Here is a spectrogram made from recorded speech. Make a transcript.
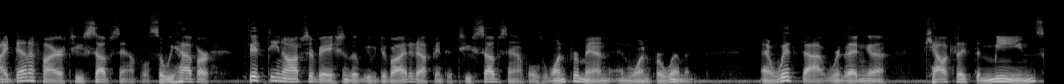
identify our two subsamples. So we have our 15 observations that we've divided up into two subsamples, one for men and one for women. And with that, we're then going to calculate the means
